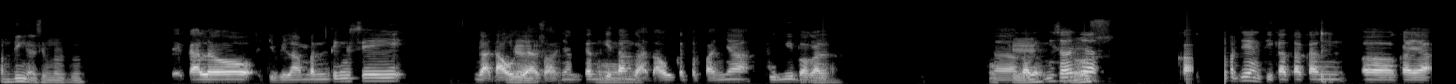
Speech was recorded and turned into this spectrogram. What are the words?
penting nggak sih menurut lu Kalau dibilang penting sih nggak tahu ya, nggak soalnya kan kita oh nggak tahu ke depannya bumi bakal. nah Nah, oke kalau misalnya terus seperti yang dikatakan eh, kayak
